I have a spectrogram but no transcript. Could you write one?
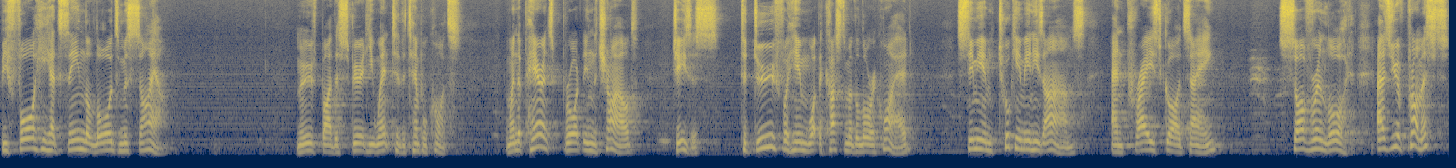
before he had seen the Lord's Messiah. Moved by the Spirit, he went to the temple courts. And when the parents brought in the child, Jesus, to do for him what the custom of the law required, Simeon took him in his arms and praised God, saying, Sovereign Lord, as you have promised,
